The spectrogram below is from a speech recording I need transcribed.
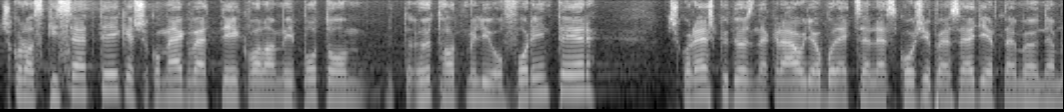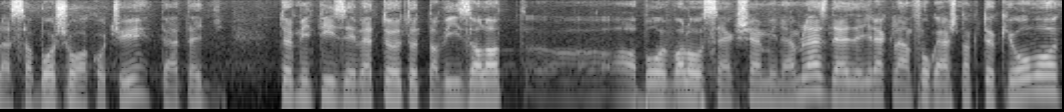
és akkor azt kiszedték, és akkor megvették valami potom 5-6 millió forintért, és akkor esküdöznek rá, hogy abból egyszer lesz kocsi, persze egyértelműen nem lesz abból soha kocsi, tehát egy több mint tíz évet töltött a víz alatt, abból valószínűleg semmi nem lesz, de ez egy reklámfogásnak tök jó volt,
